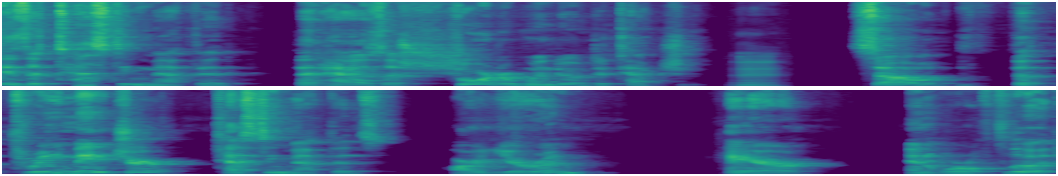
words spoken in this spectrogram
is a testing method that has a shorter window of detection. Mm. So, the three major testing methods are urine, hair, and oral fluid.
